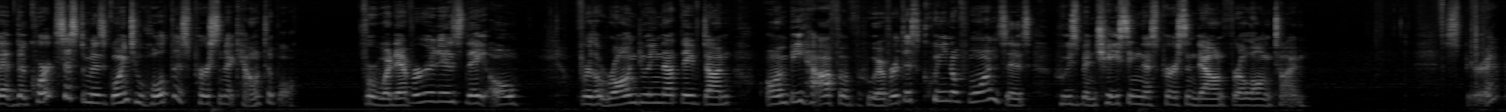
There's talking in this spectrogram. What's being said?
the the court system is going to hold this person accountable for whatever it is they owe, for the wrongdoing that they've done on behalf of whoever this Queen of Wands is, who's been chasing this person down for a long time. Spirit.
